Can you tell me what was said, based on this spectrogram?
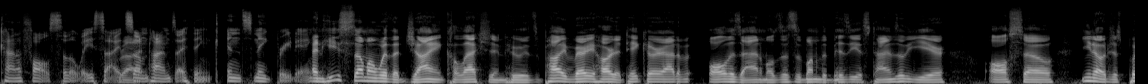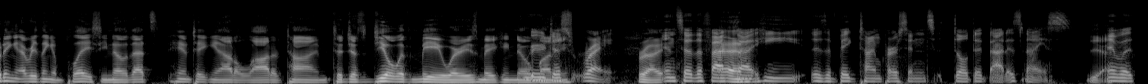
kind of falls to the wayside Right. sometimes, I think, in snake breeding. And he's someone with a giant collection who is probably very hard to take care out of all of his animals. This is one of the busiest times of the year. Also, you know, just putting everything in place, you know, that's him taking out a lot of time to just deal with me where he's making no We're money. just right. right. And so the fact And- that he is a big time person and still did that is nice. yeah. And with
